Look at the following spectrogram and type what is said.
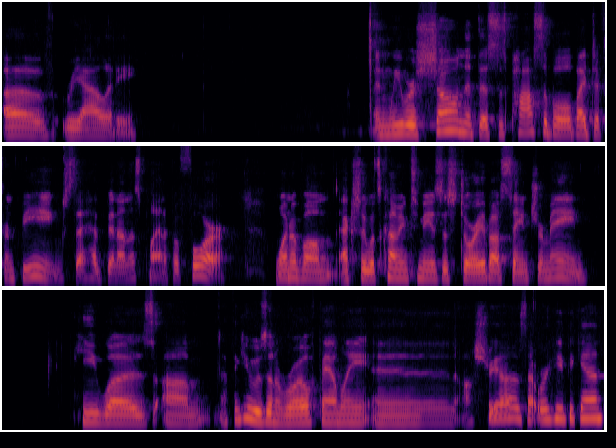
of reality. And we were shown that this is possible by different beings that have been on this planet before. One of them, actually, what's coming to me is a story about Saint Germain. He was, um, I think he was in a royal family in Austria. Is that where he began?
